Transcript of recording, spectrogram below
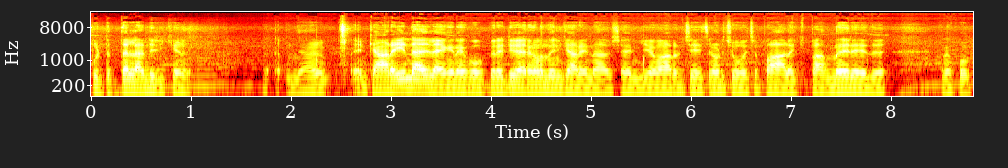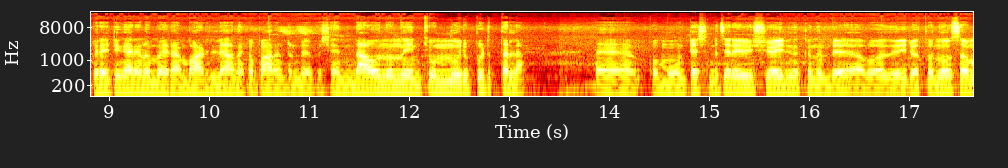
പിടുത്തല്ലാണ്ടിരിക്കുകയാണ് ഞാൻ എനിക്ക് അറിയണ്ടായില്ല എങ്ങനെ കോപ്പി റൈറ്റ് കാര്യങ്ങളൊന്നും എനിക്ക് അറിയണ്ട പക്ഷേ എനിക്ക് വേറൊരു ചേച്ചിനോട് ചോദിച്ചപ്പോൾ ആളേക്ക് പറഞ്ഞു തരരുത് അങ്ങനെ കോപ്പി റൈറ്റും കാര്യങ്ങളും വരാൻ പാടില്ല എന്നൊക്കെ പറഞ്ഞിട്ടുണ്ട്. പക്ഷെ എന്താവുന്നൊന്നും എനിക്കൊന്നും ഒരു പിടുത്തല്ല. ഇപ്പോൾ മോണിറ്റേഷന്റെ ചെറിയൊരു ഇഷ്യൂ ആയി നിൽക്കുന്നുണ്ട്. അപ്പോൾ അത് ഇരുപത്തൊന്ന് ദിവസം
